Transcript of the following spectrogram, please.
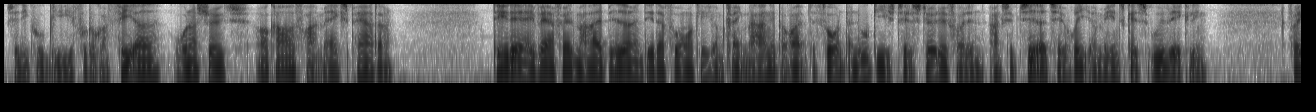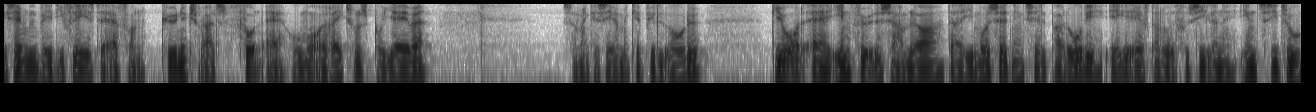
så de kunne blive fotograferet, undersøgt og gravet frem af eksperter. Dette er i hvert fald meget bedre end det, der foregik omkring mange berømte fund, der nu gives til støtte for den accepterede teori om menneskets udvikling. For eksempel blev de fleste af von Königswalds fund af Homo erectus på Java, som man kan se om i kapitel 8, gjort af indfødte samlere, der i modsætning til Parodi ikke efterlod fossilerne in situ,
